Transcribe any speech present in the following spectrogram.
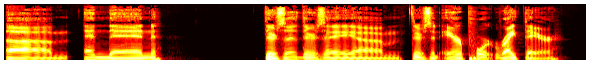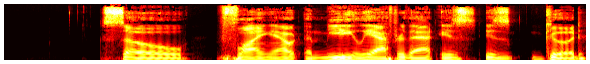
um and then there's a there's a um there's an airport right there. So flying out immediately after that is is good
